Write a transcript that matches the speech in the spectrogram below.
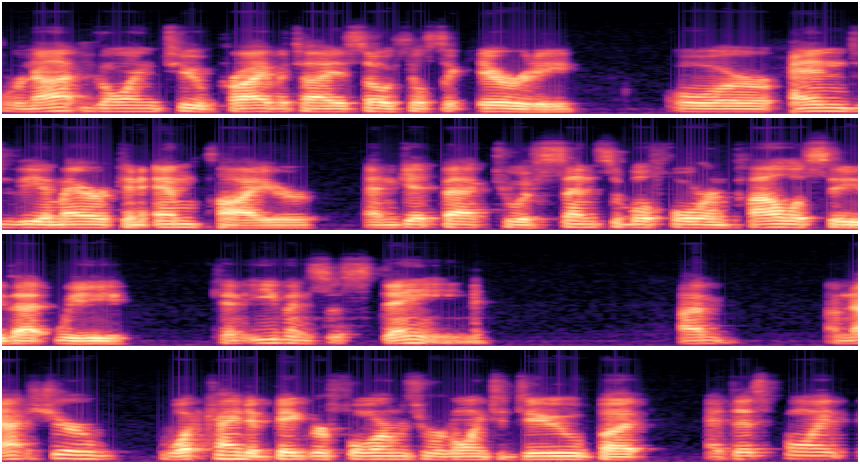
We're not going to privatize Social Security or end the American empire and get back to a sensible foreign policy that we can even sustain. I'm I'm not sure what kind of big reforms we're going to do, but At this point,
